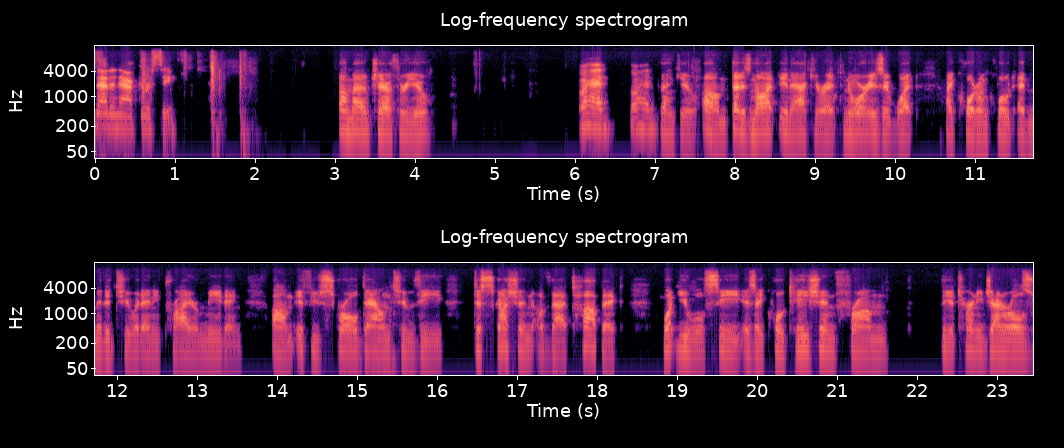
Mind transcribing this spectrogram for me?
that inaccuracy. Uh, Madam Chair, through you. Go ahead, go ahead. Thank you. Um, that is not inaccurate, nor is it what I quote unquote admitted to at any prior meeting. Um, if you scroll down to the discussion of that topic, what you will see is a quotation from the Attorney General's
